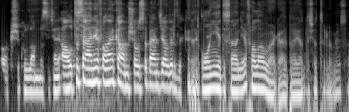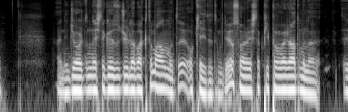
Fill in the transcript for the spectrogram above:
o akışı kullanması için yani 6 saniye falan kalmış olsa bence alırdı. Evet 17 saniye falan var galiba yanlış hatırlamıyorsam. Hani Jordan'da işte göz ucuyla baktım almadı okey dedim diyor. Sonra işte Pippen ve Rodman'a e,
